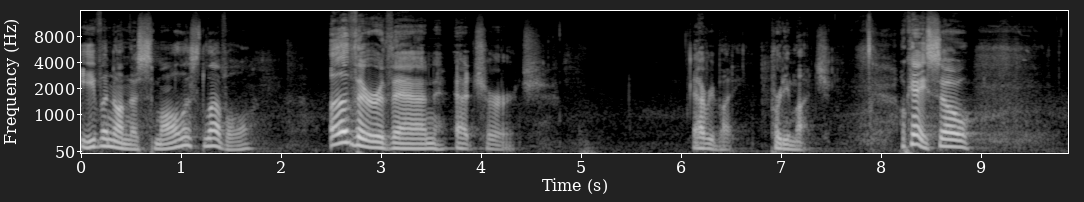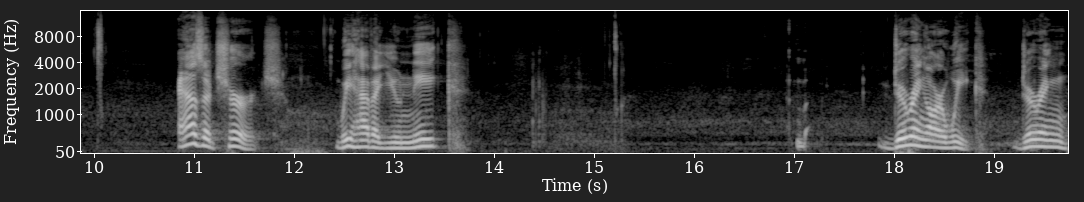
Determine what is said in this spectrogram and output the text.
even on the smallest level, other than at church? Everybody, pretty much. Okay, so as a church, we have a unique, during our week, during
